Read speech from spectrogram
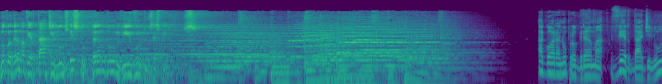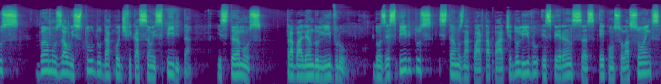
no programa Verdade e Luz, estudando o Livro dos Espíritos. Agora, no programa Verdade e Luz, vamos ao estudo da codificação espírita. Estamos trabalhando o livro dos Espíritos, estamos na quarta parte do livro Esperanças e Consolações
